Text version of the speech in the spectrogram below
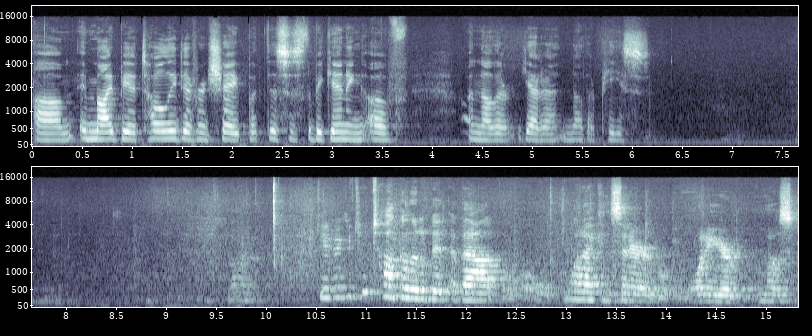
Um, it might be a totally different shape, but this is the beginning of another, yet another piece. Deidre, could you talk a little bit about what I consider one of your most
